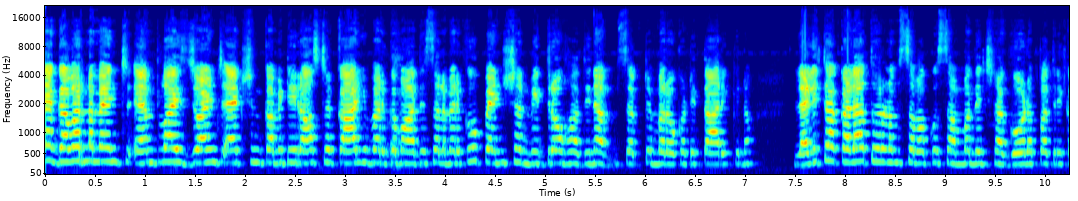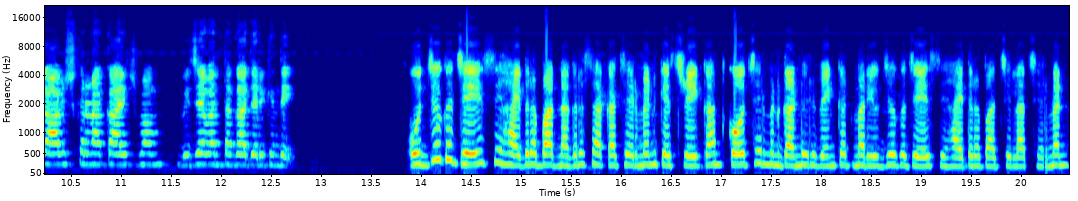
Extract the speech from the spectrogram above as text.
Telangana government employees joint action committee రాష్ట్ర కార్యవర్గం ఆదేశాల మేరకు పెన్షన్ విద్రోహ దినం సెప్టెంబర్ ఒకటి తారీఖున లలిత కళాతోరణం సభకు సంబంధించిన గోడ పత్రిక ఆవిష్కరణ కార్యక్రమం విజయవంతంగా జరిగింది. ఉద్యోగ జేఏసీ హైదరాబాద్ నగర శాఖ chairman K. Srikanth co chairman Ganduri Venkat మరియు ఉద్యోగ జేఏసీ హైదరాబాద్ జిల్లా chairman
